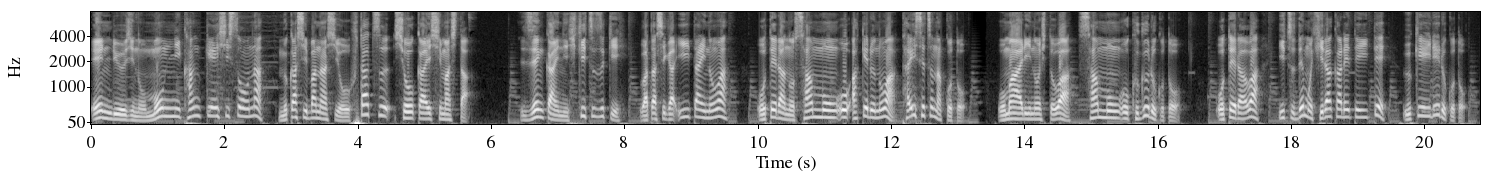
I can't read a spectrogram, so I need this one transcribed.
遠隆寺の門に関係しそうな昔話を2つ紹介しました。前回に引き続き私が言いたいのはお寺の山門を開けるのは大切なこと。お周りの人は山門をくぐること。お寺はいつでも開かれていて受け入れること。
